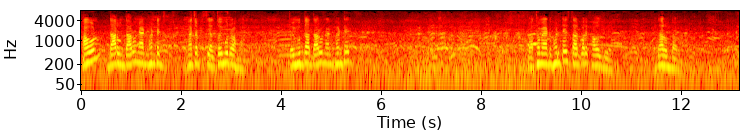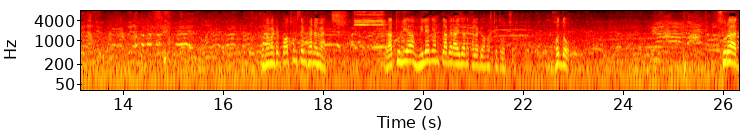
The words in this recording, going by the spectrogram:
ফাউল, দারুণ দারুণ advantage match official Taimur Rahman. তৈমুদ্দার দারুণ অ্যাডভান্টেজ প্রথম অ্যাডভান্টেজ তারপরে ফাউল দিল দারুণ দারুণ। টুর্নামেন্টের প্রথম সেমিফাইনাল ম্যাচ রাতুলিয়া মিলেনিয়াম ক্লাবের আয়োজনে খেলাটি অনুষ্ঠিত হচ্ছে। ভদো সুরাজ।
